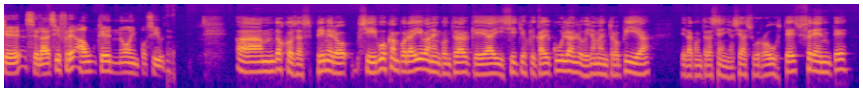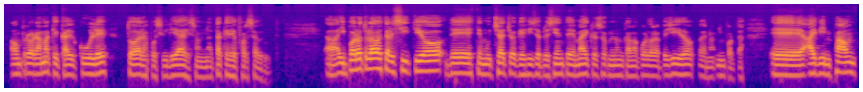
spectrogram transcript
que se la descifre, aunque no imposible. Dos cosas. Primero, si buscan por ahí van a encontrar que hay sitios que calculan lo que llama entropía de la contraseña, o sea, su robustez frente a un programa que calcule todas las posibilidades, son ataques de fuerza bruta. Uh, y por otro lado está el sitio de este muchacho que es vicepresidente de Microsoft, nunca me acuerdo el apellido, bueno, no importa. Eh, Ivan Pound.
